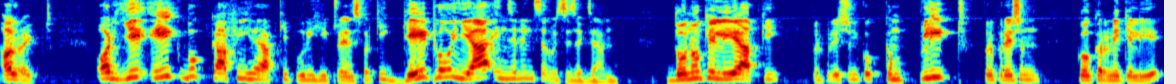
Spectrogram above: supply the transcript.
All right right. और ये एक बुक काफ़ी है आपकी पूरी हीट ट्रांसफ़र की। गेट हो या इंजीनियरिंग सर्विसेज़ एग्ज़ाम हो, दोनों के लिए आपकी प्रिपरेशन को कंप्लीट प्रिपरेशन को करने के लिए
